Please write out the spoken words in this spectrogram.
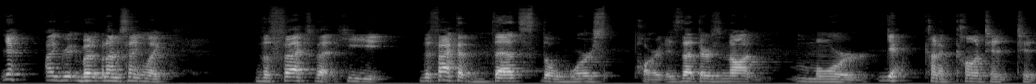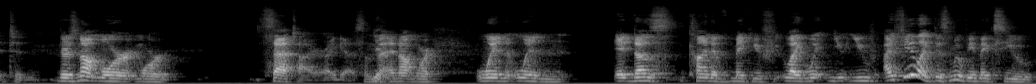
Yeah, I agree. But but I'm saying like the fact that he, the fact that that's the worst part is that there's not more Yeah. kind of content to to. There's not more more satire, I guess, and, Yeah. and not more when when it does kind of make you feel like when you you. I feel like this movie makes you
